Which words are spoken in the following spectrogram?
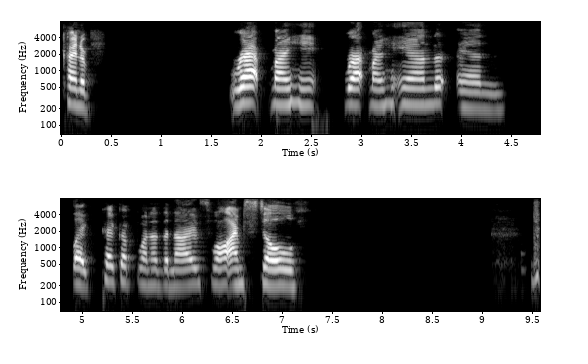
kind of wrap my hand, wrap my hand, and like pick up one of the knives while I'm still.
